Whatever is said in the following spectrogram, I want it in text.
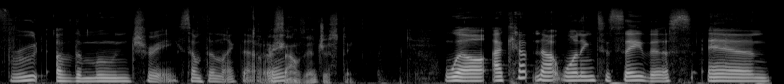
Fruit of the Moon Tree, something like that, That right? sounds interesting. Well, I kept not wanting to say this and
